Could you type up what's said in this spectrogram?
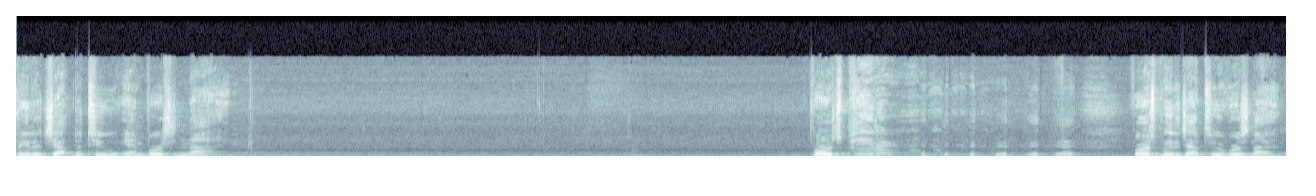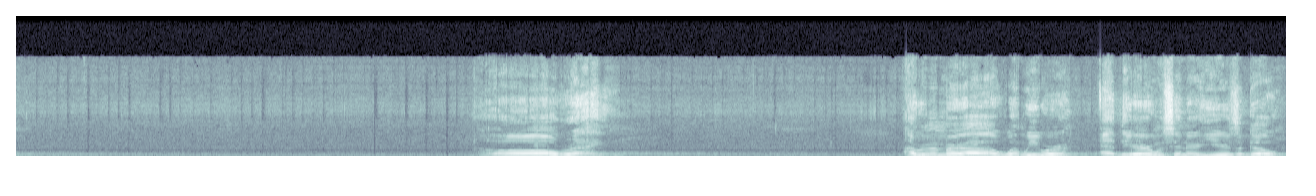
Peter chapter 2 and verse 9. First Peter. First Peter chapter 2, verse 9. All right. I remember uh, when we were at the Irwin Center years ago,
